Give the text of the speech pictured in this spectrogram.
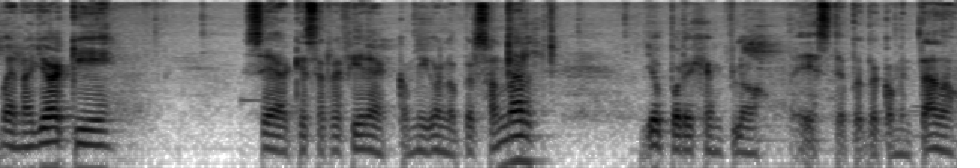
Bueno, yo aquí, sea que se refiere conmigo en lo personal, yo por ejemplo, este, pues lo he comentado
